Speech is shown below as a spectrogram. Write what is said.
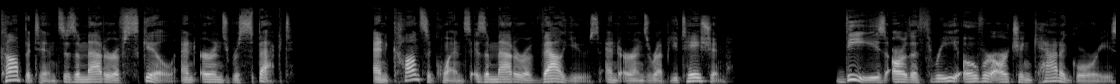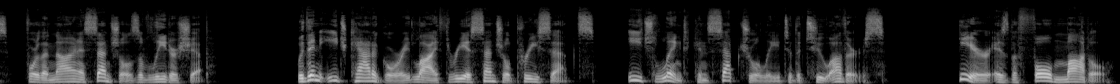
Competence is a matter of skill and earns respect and consequence is a matter of values and earns reputation. These are the three overarching categories for the nine essentials of leadership. Within each category lie three essential precepts, each linked conceptually to the two others. Here is the full model,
